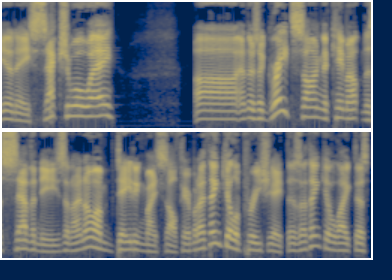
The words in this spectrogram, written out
in a sexual way. Uh, and there's a great song that came out in the 70s, and I know I'm dating myself here, but I think you'll appreciate this. I think you'll like this.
